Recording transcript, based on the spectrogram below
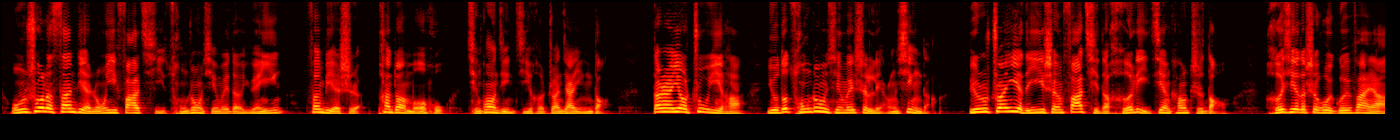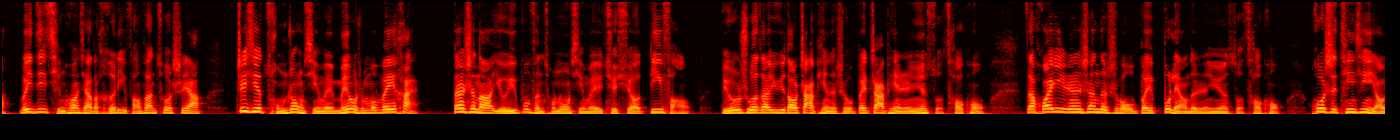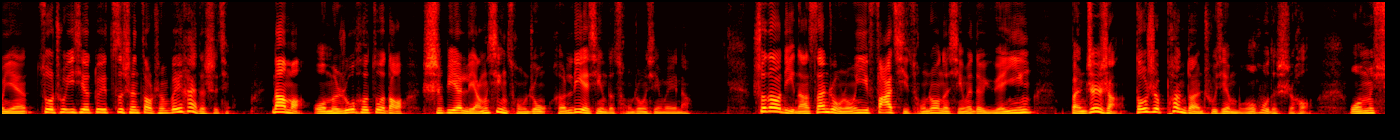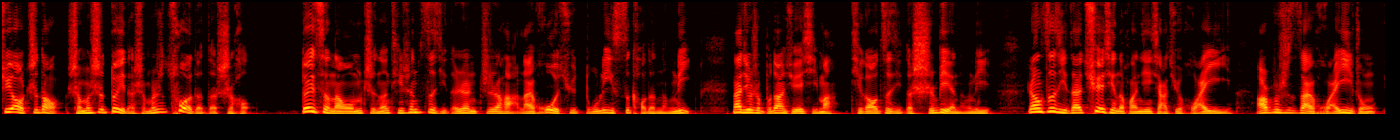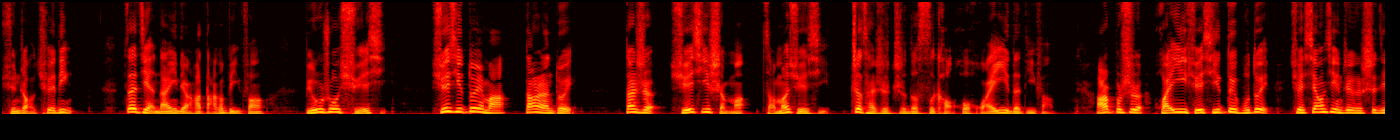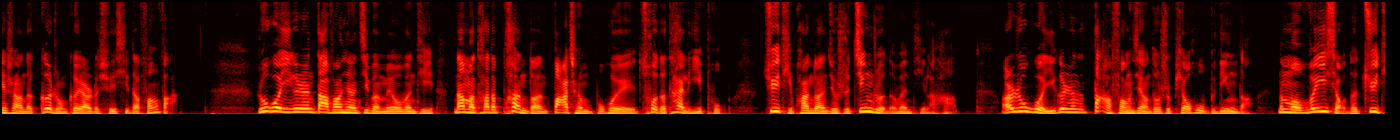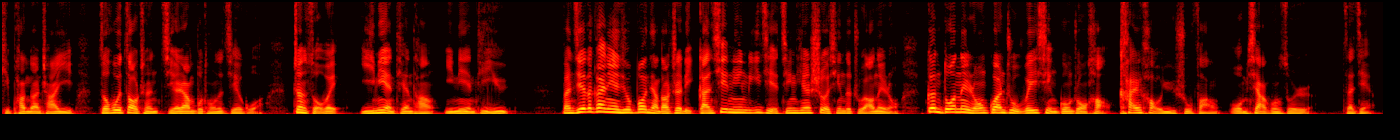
我们说了三点容易发起从众行为的原因，分别是判断模糊、情况紧急和专家引导。当然要注意哈，有的从众行为是良性的，比如专业的医生发起的合理健康指导、和谐的社会规范呀、危机情况下的合理防范措施呀，这些从众行为没有什么危害。但是呢，有一部分从众行为却需要提防。比如说，在遇到诈骗的时候被诈骗人员所操控，在怀疑人生的时候被不良的人员所操控，或是听信谣言做出一些对自身造成危害的事情，那么我们如何做到识别良性从众和劣性的从众行为呢？说到底呢，三种容易发起从众的行为的原因，本质上都是判断出现模糊的时候，我们需要知道什么是对的，什么是错的的时候。对此呢，我们只能提升自己的认知哈，来获取独立思考的能力，那就是不断学习嘛，提高自己的识别能力，让自己在确信的环境下去怀疑，而不是在怀疑中寻找确定。再简单一点哈，打个比方，比如说学习，学习对吗？当然对，但是学习什么，怎么学习，这才是值得思考或怀疑的地方，而不是怀疑学习对不对，却相信这个世界上的各种各样的学习的方法。如果一个人大方向基本没有问题，那么他的判断八成不会错得太离谱，具体判断就是精准的问题了哈。而如果一个人的大方向都是飘忽不定的，那么微小的具体判断差异则会造成截然不同的结果。正所谓一念天堂，一念地狱。本节的概念就播讲到这里，感谢您理解今天涉新的主要内容。更多内容关注微信公众号“开号御书房”，我们下工作日再见。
